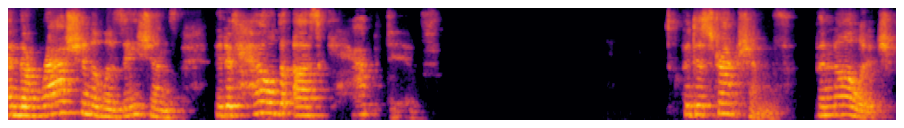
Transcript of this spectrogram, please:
and the rationalizations that have held us captive. The distractions, the knowledge,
